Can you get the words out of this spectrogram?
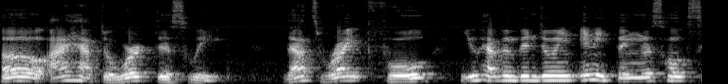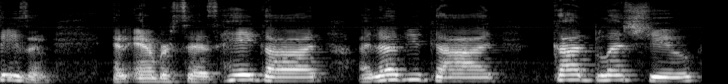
Oh, I have to work this week. That's right, fool. You haven't been doing anything this whole season. And Amber says, Hey, God, I love you, God. God bless you.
